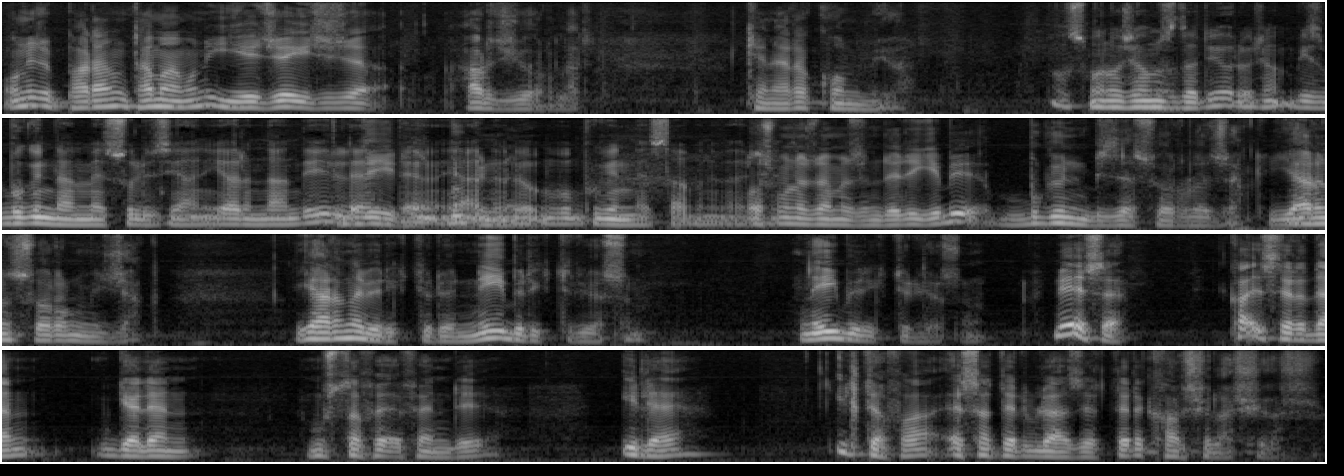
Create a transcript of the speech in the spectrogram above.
Onun için paranın tamamını yiyeceği içeceği harcıyorlar. Kenara konmuyor. Osman hocamız da diyor hocam biz bugünden mesulüz yani yarından değil de Değil, yani bugünden. bu, bugün hesabını vereceğiz. Osman hocamızın dediği gibi bugün bize sorulacak. Yarın sorulmayacak. Yarına biriktiriyor. Neyi biriktiriyorsun? Neyi biriktiriyorsun? Neyse. Kayseri'den gelen Mustafa Efendi ile ilk defa Esat Erbil Hazretleri karşılaşıyor.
